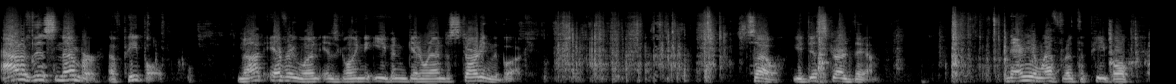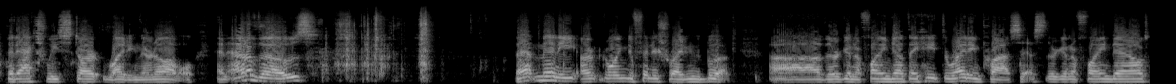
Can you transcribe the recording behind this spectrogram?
out of this number of people, not everyone is going to even get around to starting the book. So, you discard them. Now you're left with the people that actually start writing their novel. And out of those, that many aren't going to finish writing the book. Uh, they're going to find out they hate the writing process. They're going to find out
